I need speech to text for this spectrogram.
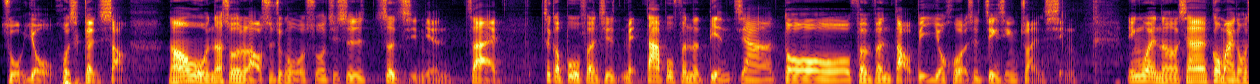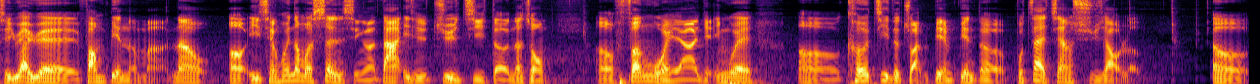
左右，或是更少。然后我那时候的老师就跟我说，其实这几年在这个部分其实每大部分的店家都纷纷倒闭，又或者是进行转型，因为呢，现在购买东西越来越方便了嘛。那呃，以前会那么盛行啊，大家一起聚集的那种呃氛围啊，也因为呃科技的转变变得不再这样需要了。呃，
